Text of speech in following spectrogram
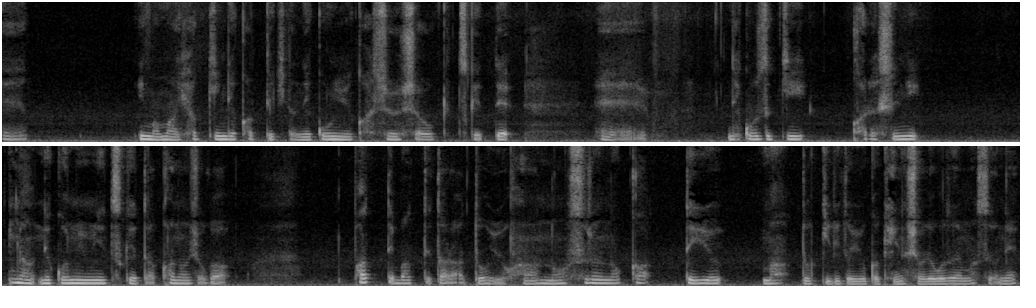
えー今まあ100均で買ってきた猫耳カシューシャをつけて、えー猫好き彼氏に猫耳につけた彼女がパッて待ってたらどういう反応するのかっていうまあドッキリというか検証でございますよね。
